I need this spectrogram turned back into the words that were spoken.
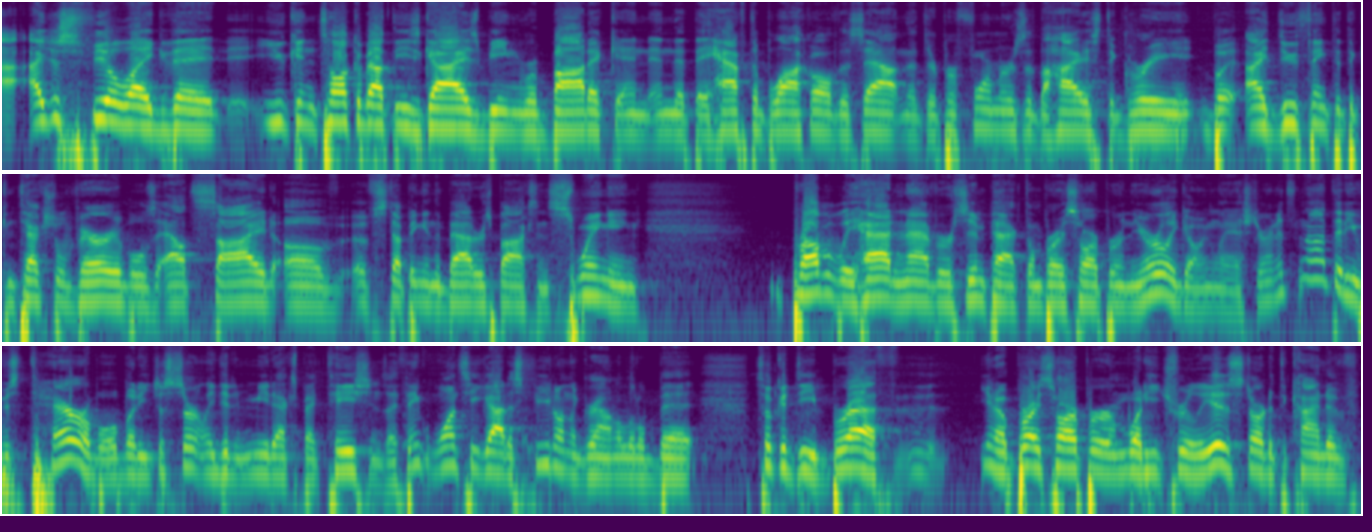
I just feel like that you can talk about these guys being robotic and, and that they have to block all this out and that they're performers of the highest degree. But I do think that the contextual variables outside of, of stepping in the batter's box and swinging probably had an adverse impact on Bryce Harper in the early going last year. And it's not that he was terrible, but he just certainly didn't meet expectations. I think once he got his feet on the ground a little bit, took a deep breath, you know, Bryce Harper and what he truly is started to kind of,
